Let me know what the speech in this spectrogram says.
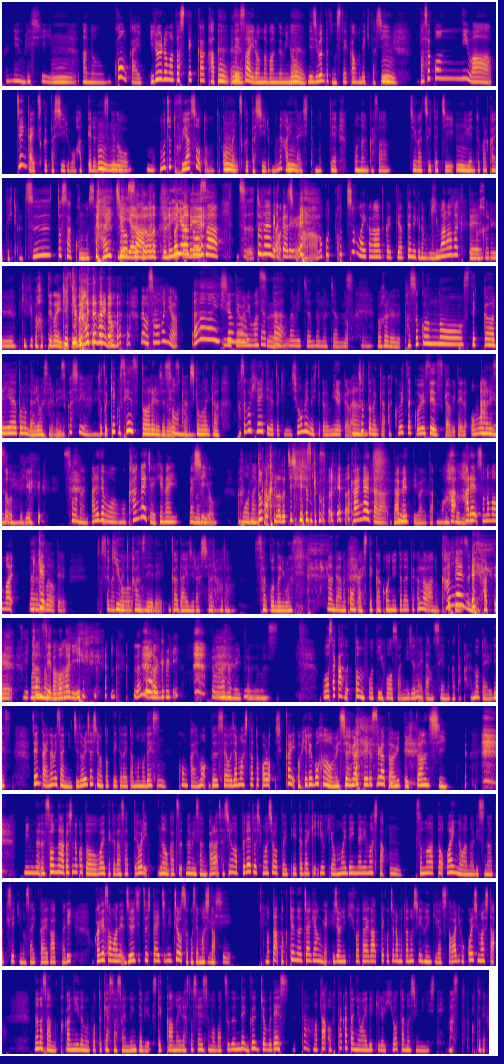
れね、嬉しい。うん。あの、今回、いろいろまたステッカー買っうんてさ、いろんな番組の、うん。で、自分たちのステッカーもできたし、うん。パソコンには、前回作ったシールを貼ってるんですけど、もうもうちょっと増やそうと思って、今回作ったシールもね、貼りたいしと思って、もうなんかさ、10月1日、うんイベントから帰ってきてから、ずーっとさ、このさ、配置をさレイアウトをさ、ずーっと悩んで、こわかるっちここっちの方がいいかなとか言ってやってんだけども、うん決まらなくて、わかる。結局貼ってないですよね。結局貼ってないの。でもスマホには、ああ、一緒の入れておりますやった。なみちゃん、ななちゃんの。わかる。パソコンのステッカーレイアウト問題ありますよね。難しいよね。ちょっと結構センス問われるじゃないですか。しかもなんか、パソコン開いてる時に正面の人から見えるから、うんちょっとなんか、あ、こいつはこういうセンスか、みたいな思われそうっていう。そうなんあれでも、もう考えちゃいけないらしいよ。もうなんか。どこからの知識ですか、それは。考えたらダメって言われた。もうは、そう晴れ、そのまま行けって。勢いと感性でうんが大事らしい。なるほど。参考になります。なんで、あの、今回ステッカー購入いただいた方は、うんあの、考えずに貼ってぜひもらうのが感性のままに。何の番組ってもらうのがいいと思います。大阪府トム44さん20代男性の方からのお便りです。前回ナミさんに自撮り写真を撮っていただいたものです。うん今回もブースへお邪魔したところ、しっかりお昼ご飯を召し上がっている姿を見て一安心。みんな、そんな私のことを覚えてくださっており、なおかつ、ナミさんから写真をアップデートしましょうと言っていただき、良き思い出になりました。うん。その後、ワインの輪のリスナーと奇跡の再会があったり、おかげさまで充実した一日を過ごせました嬉。しい。また、特典の打ち上げ音源、非常に聞き応えがあって、こちらも楽しい雰囲気が伝わり、ほっこりしました。ナナさんの果敢に挑むポッドキャスターさんへのインタビュー、ステッカーのイラストセンスも抜群で、グッジョブです。やった。また、お二方にお会いできる日を楽しみにしています。とのことで、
